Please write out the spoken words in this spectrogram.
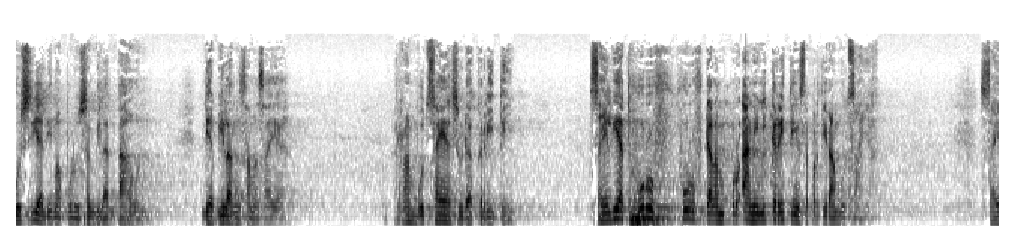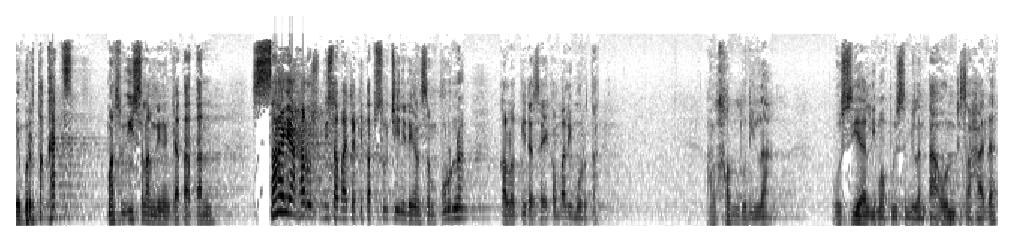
usia 59 tahun. Dia bilang sama saya, rambut saya sudah keriting Saya lihat huruf-huruf dalam Quran ini keriting seperti rambut saya. Saya bertekad masuk Islam dengan catatan saya harus bisa baca kitab suci ini dengan sempurna. Kalau tidak saya kembali murtad. Alhamdulillah usia 59 tahun sahadat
